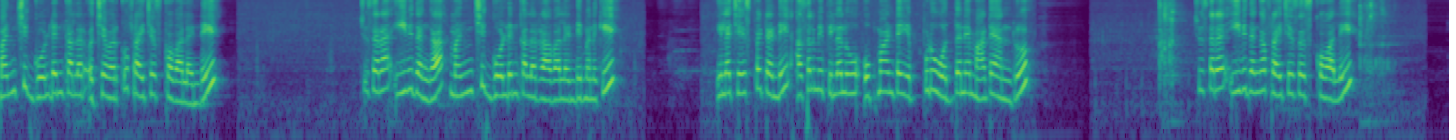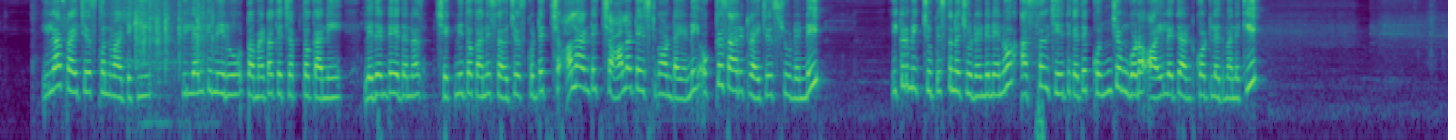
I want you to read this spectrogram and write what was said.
మంచి గోల్డెన్ కలర్ వచ్చే వరకు ఫ్రై చేసుకోవాలండి. చూసారా? ఈ విధంగా మంచి గోల్డెన్ కలర్ రావాలండి మనకి. ఇలా చేసి పెట్టండి. అసలు మీ పిల్లలు ఉప్మా అంటే ఎప్పుడు వద్దనే మాటే అనరు. చూసారా? ఈ విధంగా ఫ్రై చేసేసుకోవాలి. ఇలా ఫ్రై చేసుకున్న వాటికి పిల్లలకి మీరు టొమాటో కెచప్తో కానీ లేదంటే ఏదైనా చట్నీతో కానీ సర్వ్ చేసుకుంటే చాలా అంటే చాలా టేస్ట్గా ఉంటాయండి. ఒక్కసారి ట్రై చేసి చూడండి. ఇక్కడ మీకు చూపిస్తున్న చూడండి నేను. అస్సలు చేతికైతే కొంచెం కూడా ఆయిల్ అయితే అంటుకోవట్లేదు మనకి.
